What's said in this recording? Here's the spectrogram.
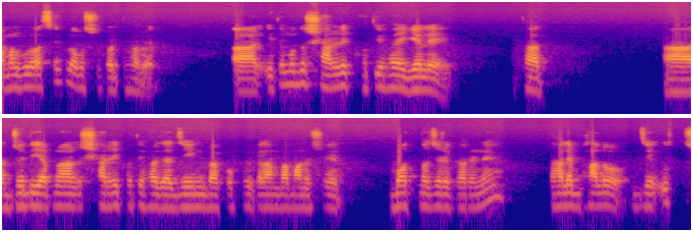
আমলগুলো আছে, এগুলো অবশ্যই করতে হবে। আর ইতিমধ্যে শারীরিক ক্ষতি হয়ে গেলে, অর্থাৎ যদি আপনার শারীরিক ক্ষতি হয়ে যায়, জিন বা কুকুর কালাম বা মানুষের বদ নজরের কারণে, তাহলে ভালো যে উচ্চ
